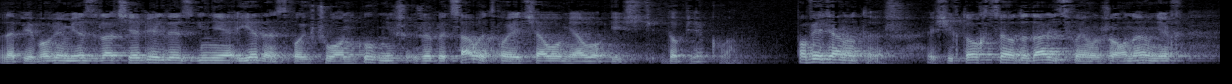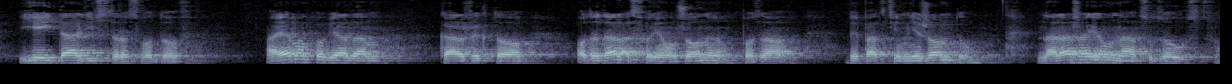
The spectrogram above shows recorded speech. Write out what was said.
Lepiej bowiem jest dla ciebie, gdy zginie jeden z twoich członków, niż żeby całe twoje ciało miało iść do piekła. Powiedziano też, jeśli kto chce oddalić swoją żonę, niech jej da list rozwodowy. A ja wam powiadam, każdy, kto oddala swoją żonę poza wypadkiem nierządu, naraża ją na cudzołóstwo.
